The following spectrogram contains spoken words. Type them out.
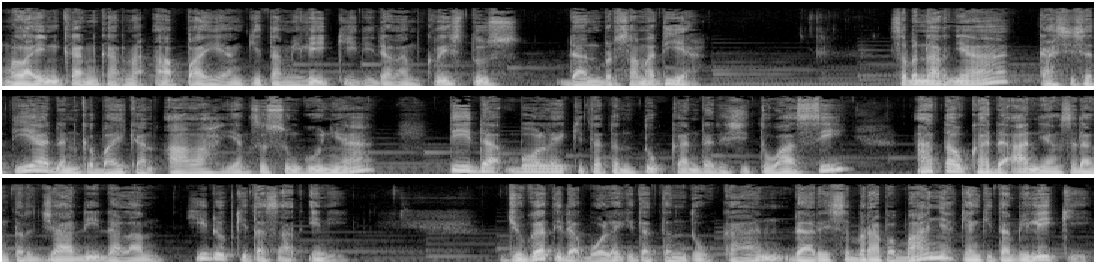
melainkan karena apa yang kita miliki di dalam Kristus dan bersama Dia. Sebenarnya, kasih setia dan kebaikan Allah yang sesungguhnya tidak boleh kita tentukan dari situasi atau keadaan yang sedang terjadi dalam hidup kita saat ini. Juga tidak boleh kita tentukan dari seberapa banyak yang kita miliki,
